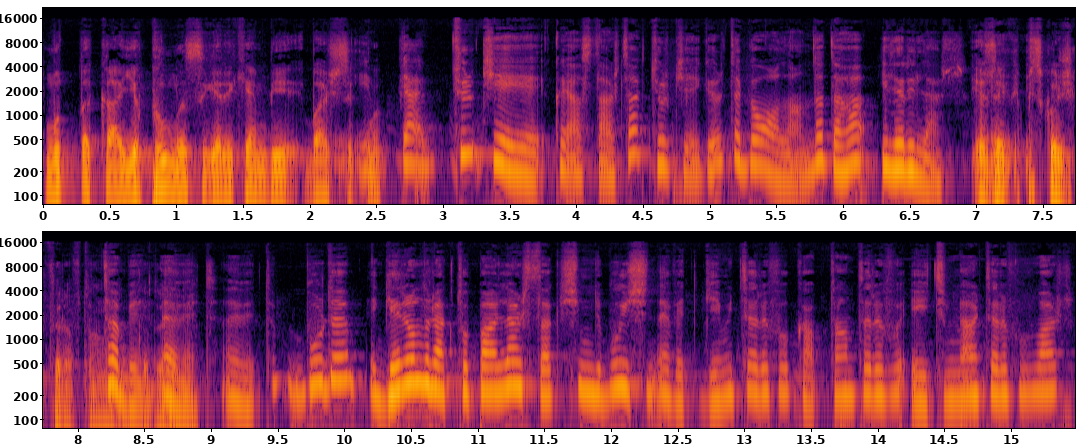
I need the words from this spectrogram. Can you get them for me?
mutlaka yapılması gereken bir başlık mı? Yani Türkiye'ye kıyaslarsak Türkiye'ye göre tabii o alanda daha ileriler. Özellikle ee, psikolojik taraftan. Tabii kadarıyla. evet evet. Burada genel olarak toparlarsak şimdi bu işin evet gemi tarafı, kaptan tarafı, eğitimler tarafı var.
